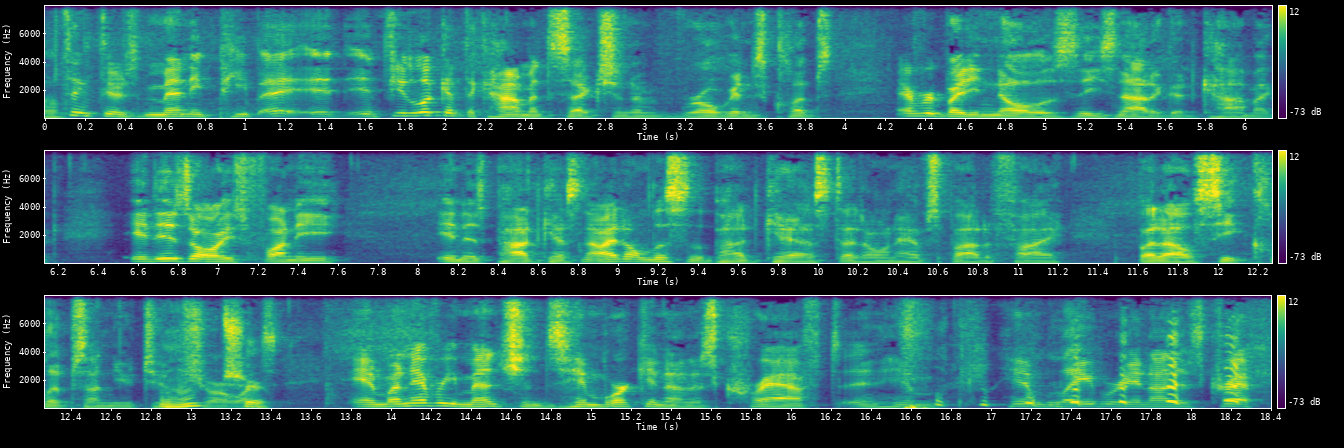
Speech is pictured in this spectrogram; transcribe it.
don't think there's many people. If you look at the comment section of Rogan's clips, everybody knows he's not a good comic. It is always funny in his podcast. Now, I don't listen to the podcast. I don't have Spotify, but I'll see clips on YouTube, short Mm-hmm. sure. ones. And whenever he mentions him working on his craft and him him laboring on his craft,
